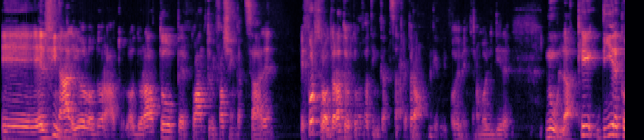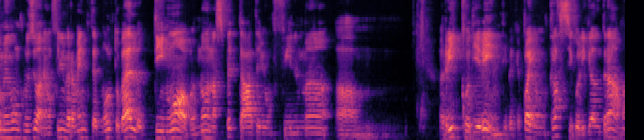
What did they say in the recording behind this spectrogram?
E, e il finale io l'ho adorato, l'ho adorato per quanto mi faccia incazzare, e forse l'ho adorato perché mi ha fatto incazzare, però anche qui ovviamente non voglio dire nulla. Che dire come conclusione, è un film veramente molto bello, di nuovo non aspettatevi un film... Um, ricco di eventi, perché poi è un classico legal drama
